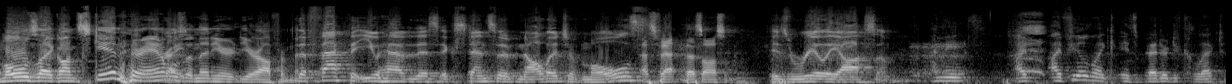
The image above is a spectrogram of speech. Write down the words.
moles, like on skin or animals, Right. and then you're you're off from there. The fact that you have this extensive knowledge of moles That's fat. That's awesome. is really awesome. I mean, I I feel like it's better to collect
